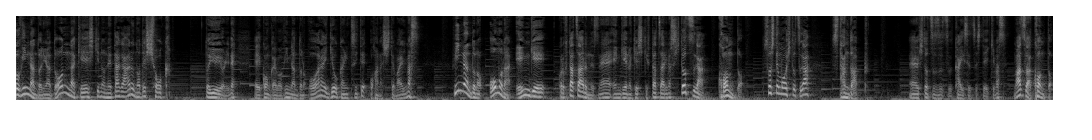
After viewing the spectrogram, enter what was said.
欧フィンランドにはどんな形式のネタがあるのでしょうか？というようにね、え今回もフィンランドのお笑い業界についてお話ししてまいります。フィンランドの主な演芸、これ2つあるんですね。演芸の景色2つあります。1つがコント、そしてもう1つがスタンドアップ。えー一つずつ解説していきます。まずはコント。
